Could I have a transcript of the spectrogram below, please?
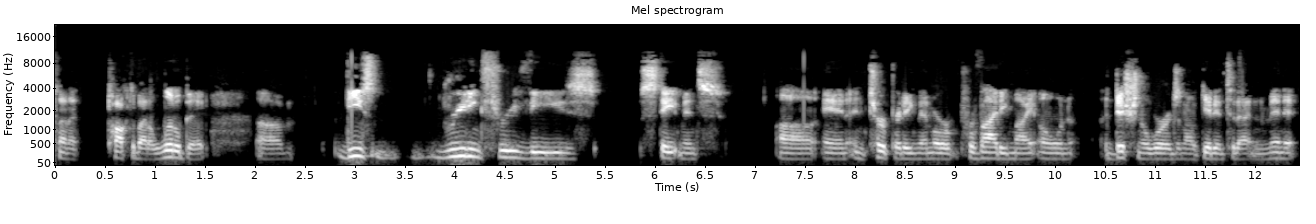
kind of talked about a little bit, um, these reading through these statements uh, and interpreting them or providing my own additional words, and I'll get into that in a minute,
